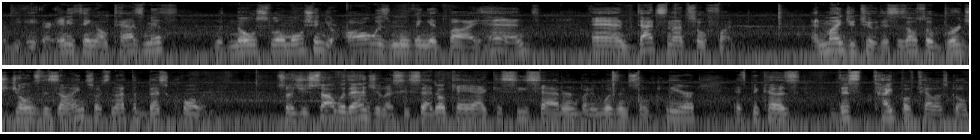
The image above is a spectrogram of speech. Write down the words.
or, the, or anything Altazimuth with no slow motion, you're always moving it by hand and that's not so fun. And mind you too, this is also Bird-Jones design, so it's not the best quality. So as you saw with Angelus, he said, okay, I can see Saturn, but it wasn't so clear. It's because this type of telescope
